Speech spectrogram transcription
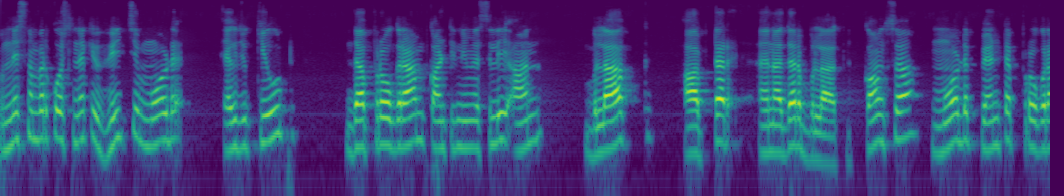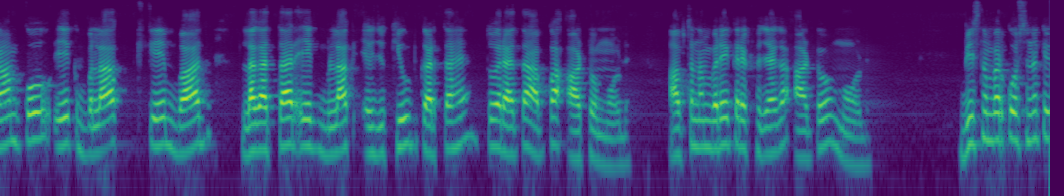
उन्नीस नंबर क्वेश्चन है कि which mode execute the program continuously on block after another block कौन सा मोड पेंट प्रोग्राम को एक ब्लॉक के बाद लगातार एक ब्लॉक एग्जीक्यूट करता है? तो रहता है आपका auto mode option number A correct हो जाएगा ऑटो मोड बीस नंबर क्वेश्चन है कि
